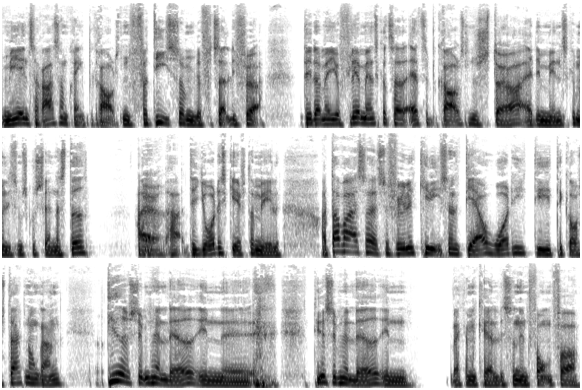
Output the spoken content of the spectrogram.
mere interesse omkring begravelsen, fordi, som jeg fortalte lige før, det der med, jo flere mennesker der er til begravelsen, jo større er det menneske, man ligesom skulle sende afsted. Har, Ja. har, det jordiske eftermæle. Og der var altså selvfølgelig kineserne, de er jo hurtige, de, det går stærkt nogle gange. De havde jo simpelthen lavet en, øh, de havde simpelthen lavet en, hvad kan man kalde det, sådan en form for,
